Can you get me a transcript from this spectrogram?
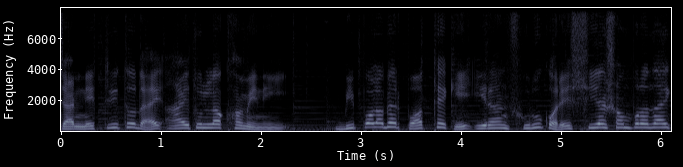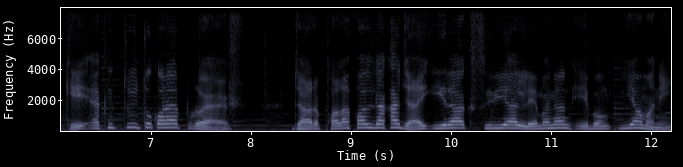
যার নেতৃত্ব দেয় আয়তুল্লাহ খমেনি। বিপ্লবের পর থেকে ইরান শুরু করে শিয়া সম্প্রদায়কে একত্রিত করার প্রয়াস, যার ফলাফল দেখা যায় ইরাক, সিরিয়া, লেবানন এবং ইয়ামানে।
